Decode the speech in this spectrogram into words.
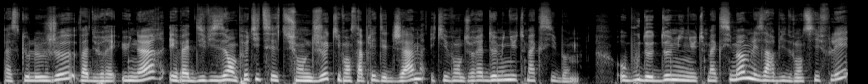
Parce que le jeu va durer une heure et va être divisé en petites sections de jeu qui vont s'appeler des jams et qui vont durer deux minutes maximum. Au bout de deux minutes maximum, les arbitres vont siffler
